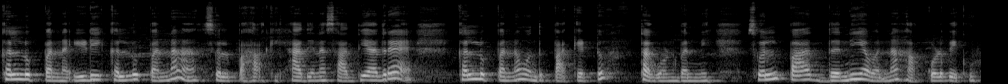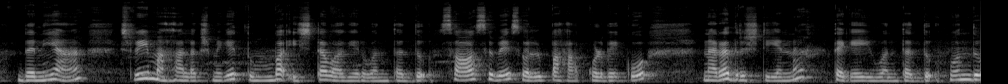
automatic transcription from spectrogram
ಕಲ್ಲುಪ್ಪನ್ನು, ಇಡೀ ಕಲ್ಲುಪ್ಪನ್ನು ಸ್ವಲ್ಪ ಹಾಕಿ. ಆ ದಿನ ಸಾಧ್ಯ ಆದರೆ ಕಲ್ಲುಪ್ಪನ್ನು ಒಂದು ಪ್ಯಾಕೆಟು ತಗೊಂಡು ಬನ್ನಿ. ಸ್ವಲ್ಪ ಧನಿಯವನ್ನು ಹಾಕ್ಕೊಳ್ಬೇಕು. ಧನಿಯ ಶ್ರೀ ಮಹಾಲಕ್ಷ್ಮಿಗೆ ತುಂಬ ಇಷ್ಟವಾಗಿರುವಂಥದ್ದು. ಸಾಸುವೆ ಸ್ವಲ್ಪ ಹಾಕ್ಕೊಳ್ಬೇಕು. ನರದೃಷ್ಟಿಯನ್ನು ತೆಗೆಯುವಂಥದ್ದು. ಒಂದು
